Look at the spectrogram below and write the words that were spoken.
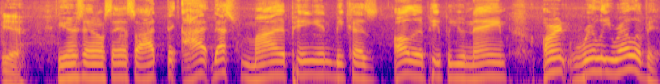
yeah, You understand what I'm saying? So I think I that's my opinion because all the people you named aren't really relevant.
